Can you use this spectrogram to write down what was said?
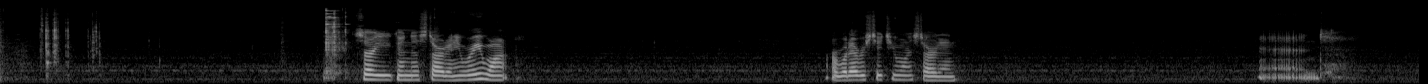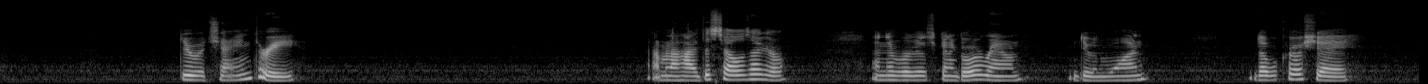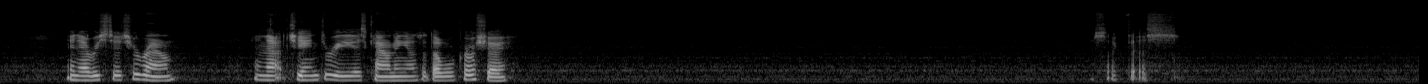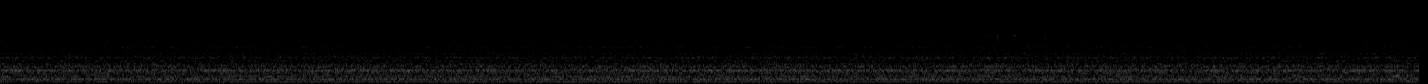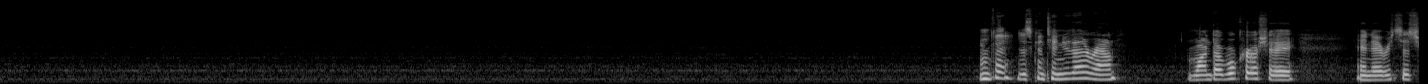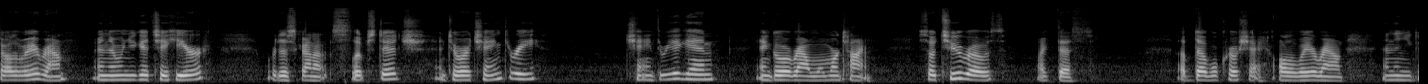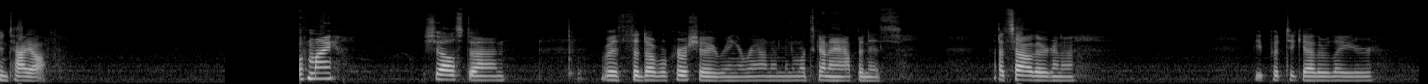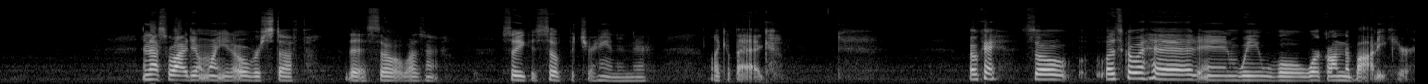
So you can just start anywhere you want, or whatever stitch you want to start in. And do a chain three I'm going to hide this tail as I go. And then we're just going to go around doing one double crochet in every stitch around. And that chain three is counting as a double crochet. Just like this. Okay, just continue that around. One double crochet and every stitch all the way around. And then when you get to here, we're just going to slip stitch into our chain three, chain three again, and go around one more time. So two rows like this of double crochet all the way around. And then you can tie off. Of my shells done with the double crochet ring around them and what's going to happen is that's how they're going to be put together later. And that's why I didn't want you to overstuff this so it wasn't, so you could still put your hand in there like a bag. Okay, so let's go ahead and we will work on the body here.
